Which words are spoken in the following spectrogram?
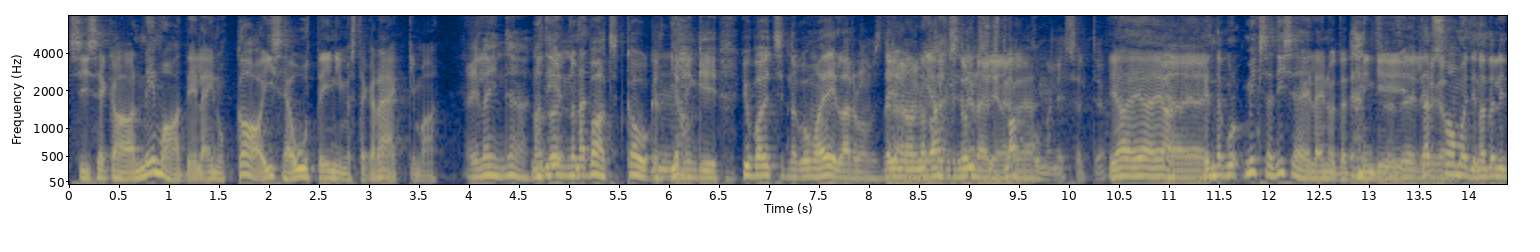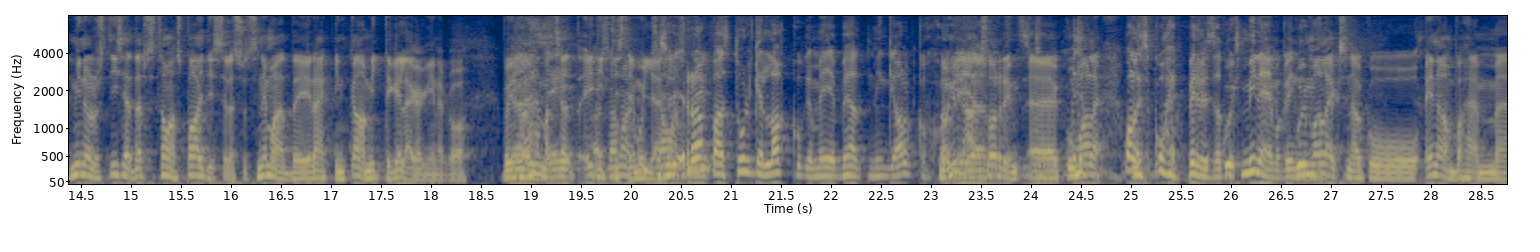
siis ega nemad ei läinud ka ise uute inimestega rääkima ei läinud jaa, Nad nad, ei- nad, nad- vaatasid kaugelt ja Jah. mingi juba ütlesid nagu oma eelarvamust ei no nagu nad hakkasid üksteist lakkuma lihtsalt ju. ja, ja, ja Ja, ja,, et nagu miks nad ise ei läinud, et mingi täpselt samamoodi, nad olid minu arust ise täpselt samas paadis, selles suhtes nemad ei rääkinud ka mitte kellegagi nagu. või Ja, vähemalt sealt editist jäi mulje. see oli rahvas, tulge lakkuge meie pealt mingi alkoholi. no mina, sorry, kui ma olen, ma oleks kohe perse, hakkaks minema kõndima. kui ma oleks nagu enam-vähem äh,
